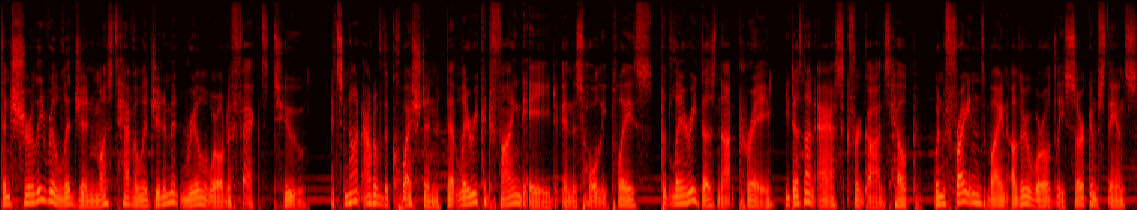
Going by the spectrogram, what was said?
then surely religion must have a legitimate real world effect too. It's not out of the question that Larry could find aid in this holy place, but Larry does not pray. He does not ask for God's help. When frightened by an otherworldly circumstance,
